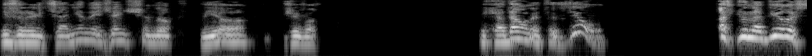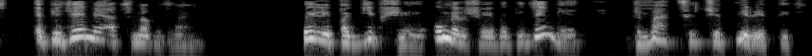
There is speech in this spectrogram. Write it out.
Израильтянина и женщину в ее живот. И когда он это сделал, остановилась эпидемия от сынов Израиля. Были погибшие, умершие в эпидемии 24 тысячи.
